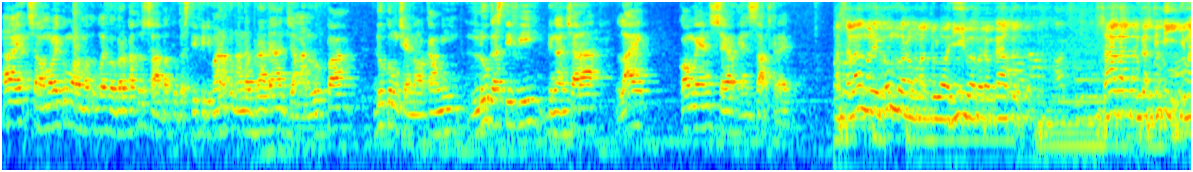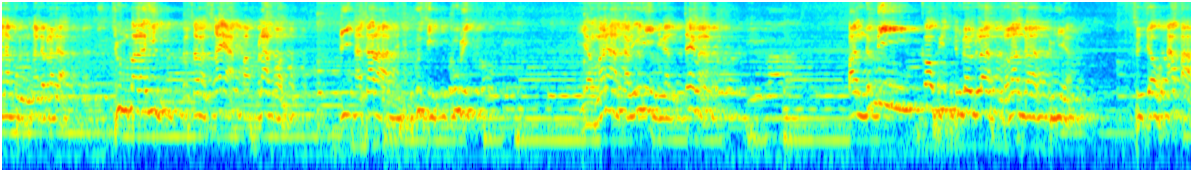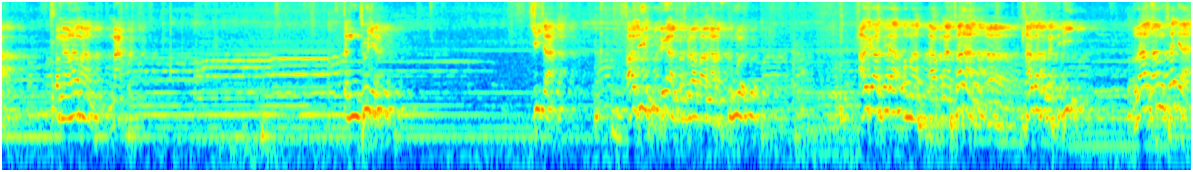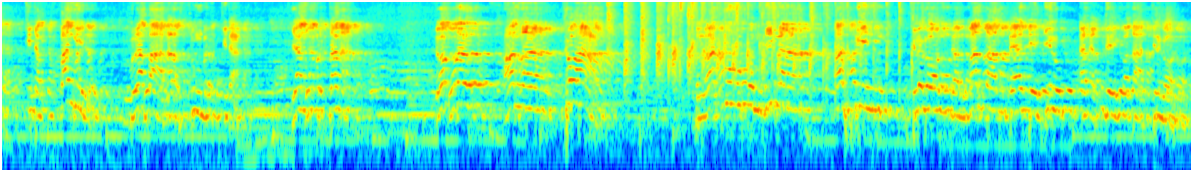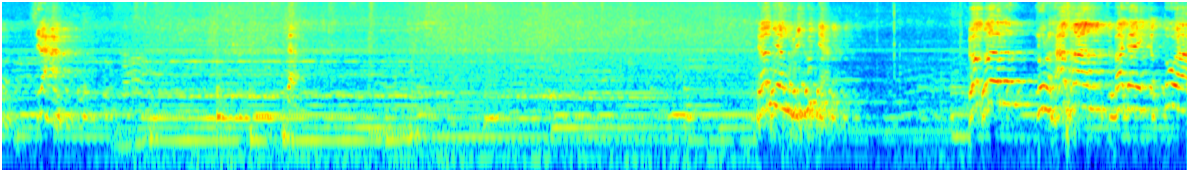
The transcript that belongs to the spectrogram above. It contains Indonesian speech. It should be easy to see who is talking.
Speaker 1: Hai, Assalamualaikum warahmatullahi wabarakatuh. Sahabat Lugas TV di mana pun Anda berada Jangan lupa dukung channel kami Lugas TV Dengan cara like, comment, share, and subscribe.
Speaker 2: Assalamualaikum warahmatullahi wabarakatuh. Sahabat Lugas TV di mana pun Anda berada Jumpa lagi bersama saya Pak Plafon Di acara diskusi publik. Yang mana kali ini dengan tema Pandemi COVID-19 melanda dunia. Sejauh apa pengalaman nakes? Tentunya kita hadir dengan beberapa narasumber agar tidak penasaran uh, sahabat Tugas langsung saja kita panggil beberapa narasumber kita yang pertama Dr. Anna Johan selaku pembina Aspin Cilegon dan mantan PLT Dirut RSUD Kota Cilegon. Silakan. Dan yang berikutnya, Dr. Nur Hasan sebagai Ketua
